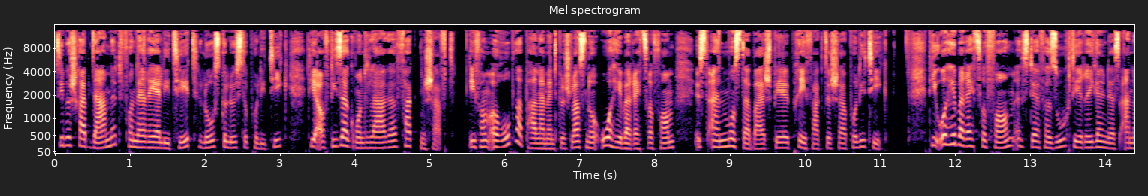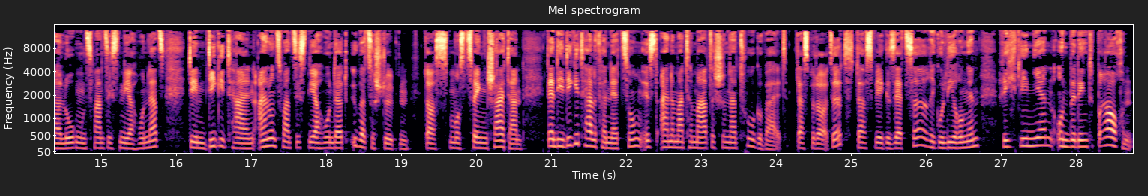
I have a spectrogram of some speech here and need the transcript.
Sie beschreibt damit von der Realität losgelöste Politik, die auf dieser Grundlage Fakten schafft. Die vom Europaparlament beschlossene Urheberrechtsreform ist ein Musterbeispiel präfaktischer Politik. Die Urheberrechtsreform ist der Versuch, die Regeln des analogen 20. Jahrhunderts dem digitalen 21. Jahrhundert überzustülpen. Das muss zwingend scheitern, denn die digitale Vernetzung ist eine mathematische Naturgewalt. Das bedeutet, dass wir Gesetze, Regulierungen, Richtlinien unbedingt brauchen.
